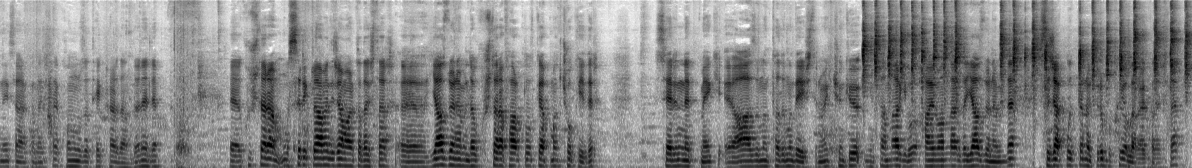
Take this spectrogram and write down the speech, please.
Neyse arkadaşlar konumuza tekrardan dönelim. Ee, kuşlara mısır ikram edeceğim arkadaşlar. Ee, yaz döneminde kuşlara farklılık yapmak çok iyidir. Serinletmek, e, ağzının tadını değiştirmek. Çünkü insanlar gibi hayvanlar da yaz döneminde sıcaklıktan ötürü bıkıyorlar arkadaşlar.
